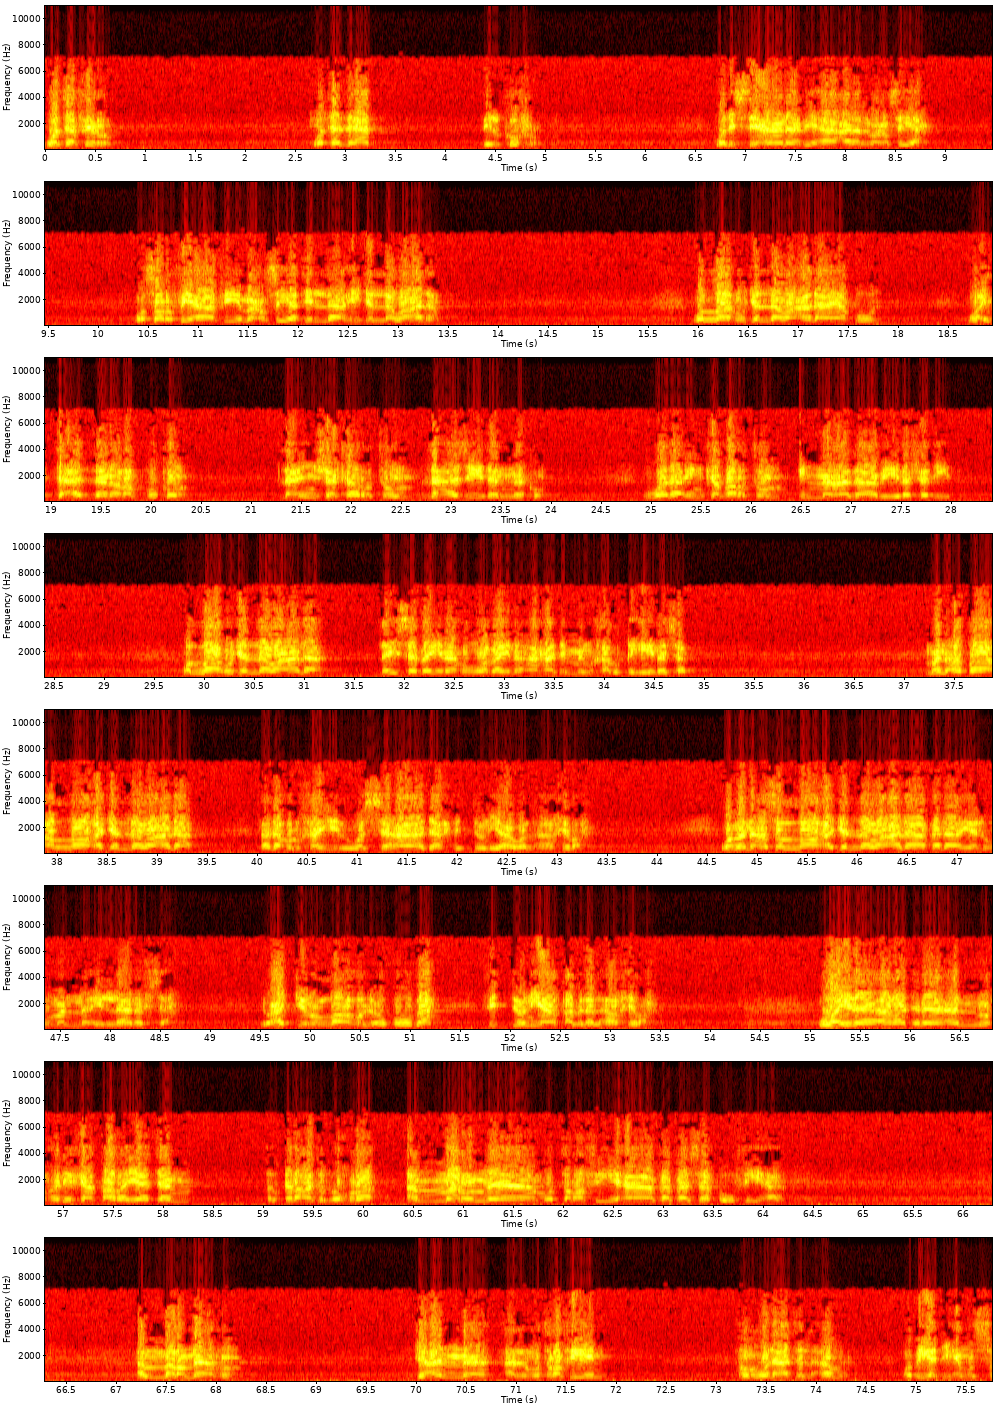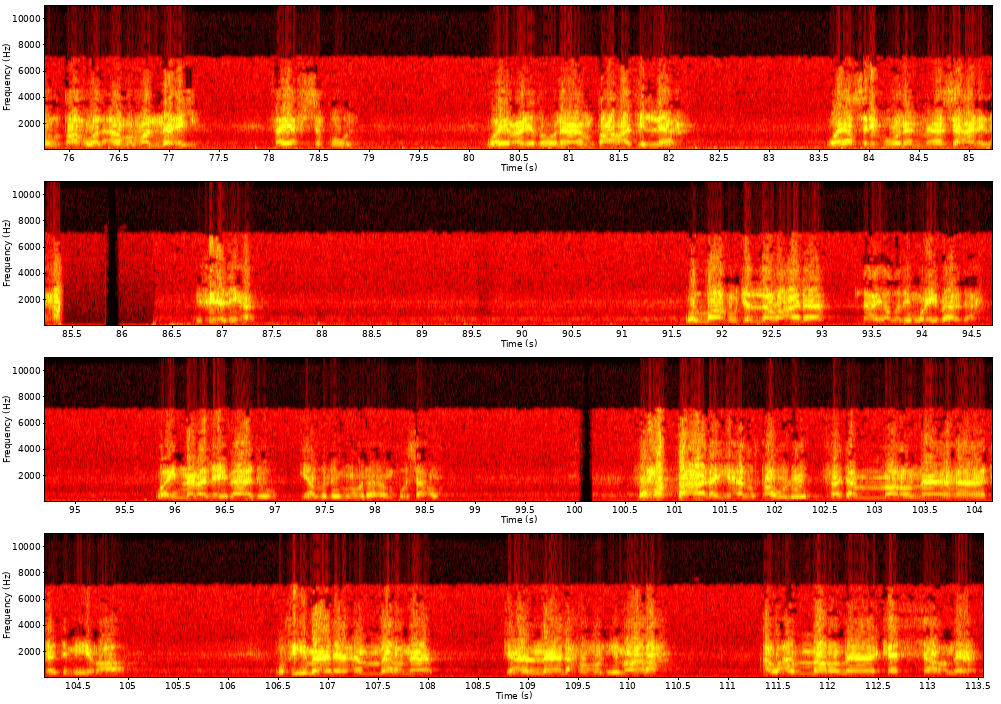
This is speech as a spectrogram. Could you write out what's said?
وتفر وتذهب بالكفر والاستعانة بها على المعصية وصرفها في معصية الله جل وعلا. والله جل وعلا يقول وإذ تأذن ربكم لئن شكرتم لأزيدنكم ولئن كفرتم إن عذابي لشديد. والله جل وعلا ليس بينه وبين أحد من خلقه نسب. من أطاع الله جل وعلا فله الخير والسعادة في الدنيا والآخرة. ومن عصى الله جل وعلا فلا يلومن إلا نفسه. يعجل الله العقوبة في الدنيا قبل الآخرة. وإذا أردنا أن نهلك قرية القراءة الأخرى أمرنا متر فيها ففسقوا فيها. أمرناهم. جعلنا المترفين هم ولاة الأمر وبيدهم السلطة والأمر والنهي فيفسقون ويعرضون عن طاعة الله ويصرفون الناس عن الحق بفعلها. والله جل وعلا لا يظلم عباده وإنما العباد يظلمون أنفسهم. فحق عليها القول فدمرناها تدميرا. وفي معنى أمرنا جعلنا لهم الإمارة أو أمرنا كثرنا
